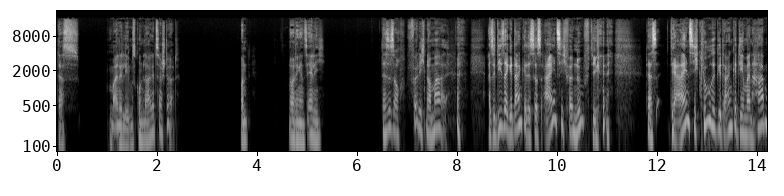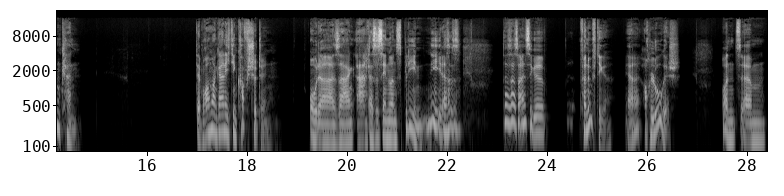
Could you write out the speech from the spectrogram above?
das meine Lebensgrundlage zerstört. Und Leute, ganz ehrlich, das ist auch völlig normal. Also dieser Gedanke, das ist das einzig Vernünftige, das, der einzig kluge Gedanke, den man haben kann. Da braucht man gar nicht den Kopf schütteln oder sagen, ach, das ist ja nur ein Spleen. Nee, das ist das, ist das einzige Vernünftige, ja, auch logisch. Und ähm,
